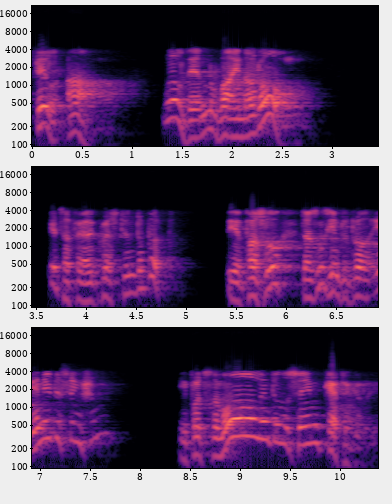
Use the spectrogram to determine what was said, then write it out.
still are, well then, why not all? It's a fair question to put. The apostle doesn't seem to draw any distinction. He puts them all into the same category.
